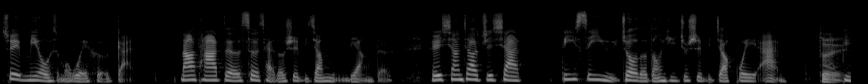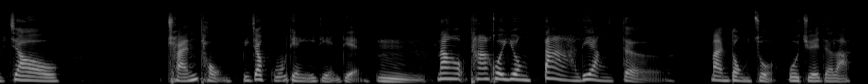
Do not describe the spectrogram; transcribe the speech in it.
所以没有什么违和感。然后它的色彩都是比较明亮的，可是相较之下，DC 宇宙的东西就是比较灰暗，对，比较传统，比较古典一点点。嗯，那他会用大量的慢动作，我觉得啦，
